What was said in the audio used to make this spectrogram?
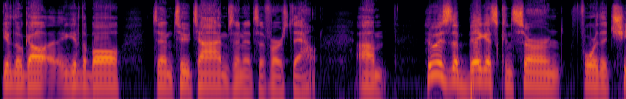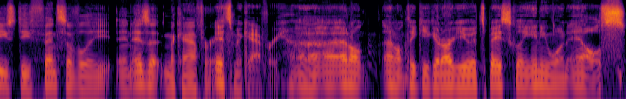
Give the go- give the ball to him two times, and it's a first down. Um, who is the biggest concern for the Chiefs defensively, and is it McCaffrey? It's McCaffrey. Uh, I don't. I don't think you could argue it's basically anyone else.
